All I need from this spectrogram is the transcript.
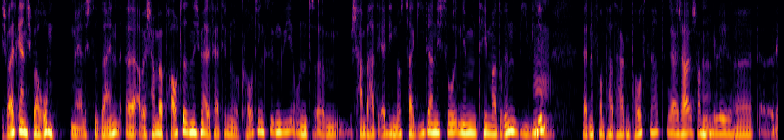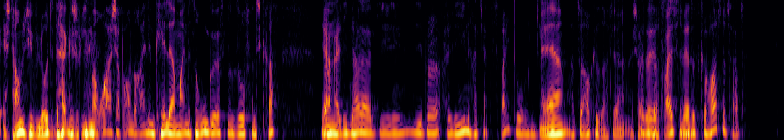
Ich weiß gar nicht warum, um ehrlich zu sein, äh, aber scheinbar braucht er es nicht mehr. Er fährt hier nur noch Coatings irgendwie und ähm, scheinbar hat er die Nostalgie da nicht so in dem Thema drin wie wir. Hm. Wir hatten ja vor ein paar Tagen einen Post gehabt. Ja, ich, ich habe ihn gelesen. Äh, erstaunlich, wie viele Leute da geschrieben haben: Oh, ich habe auch noch einen im Keller, meinen ist noch ungeöffnet und so, fand ich krass. Ja, ähm, Aline hat ja, die liebe Aline hat ja zwei Dosen. Ja, ja, hat sie auch gesagt, ja. Also gesagt, jetzt weißt du, wer äh, das gehortet hat.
